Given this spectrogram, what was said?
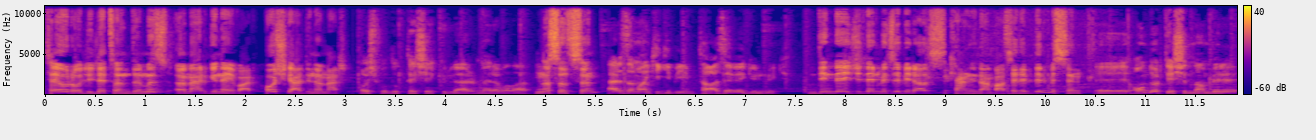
Teo rolüyle tanıdığımız Ömer Güney var. Hoş geldin Ömer. Hoş bulduk, teşekkürler, merhabalar. Nasılsın? Her zamanki gibiyim, taze ve günlük. Dinleyicilerimize biraz kendinden bahsedebilir misin? Ee, 14 yaşından beri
